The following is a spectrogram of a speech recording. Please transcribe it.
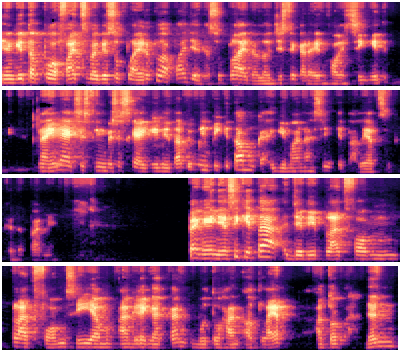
yang kita provide sebagai supplier itu apa aja? Ada supply, ada logistik, ada invoicing. Itu, nah ini existing business kayak gini, tapi mimpi kita mau kayak gimana sih? Kita lihat ke depannya. Pengennya sih kita jadi platform platform sih yang mengagregatkan kebutuhan outlet atau dan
